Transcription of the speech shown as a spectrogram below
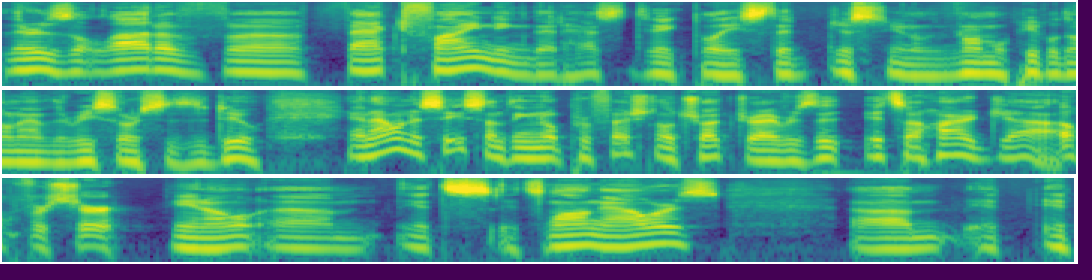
there's a lot of uh, fact finding that has to take place that just you know normal people don't have the resources to do. And I want to say something. You know, professional truck drivers, it, it's a hard job. Oh, for sure. You know, um, it's it's long hours. Um, it it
